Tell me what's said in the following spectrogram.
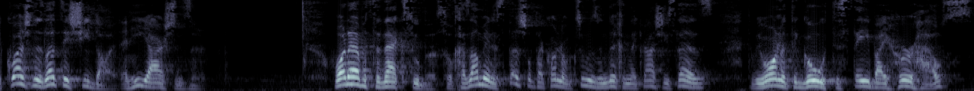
The question is, let's say she died, and he yarshins her. What happens to that ksuba? So Chazal made a special takon of ksubas and like Rashi says, that we wanted to go to stay by her house.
